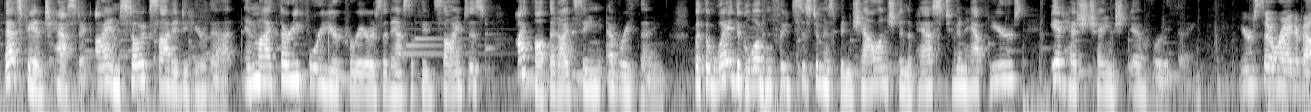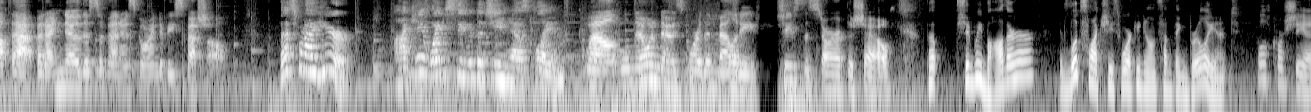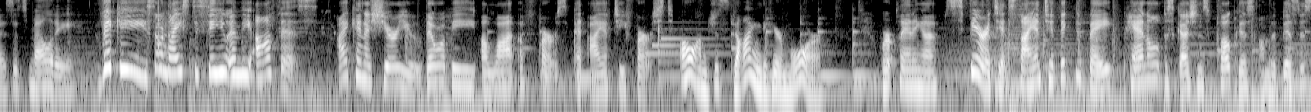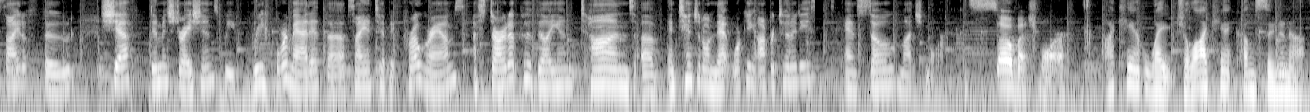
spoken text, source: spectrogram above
That's fantastic. I am so excited to hear that. In my 34 year career as a NASA food scientist, I thought that I'd seen everything. But the way the global food system has been challenged in the past two and a half years, it has changed everything. You're so right about that, but I know this event is going to be special. That's what I hear. I can't wait to see what the team has planned. Well, well, no one knows more than Melody. She's the star of the show. But should we bother her? It looks like she's working on something brilliant. Well, of course she is. It's Melody. Vicky, so nice to see you in the office. I can assure you there will be a lot of firsts at IFT First. Oh, I'm just dying to hear more. We're planning a spirited scientific debate, panel discussions focused on the business side of food, chef demonstrations. We've reformatted the scientific programs, a startup pavilion, tons of intentional networking opportunities, and so much more. So much more. I can't wait. July can't come soon enough.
